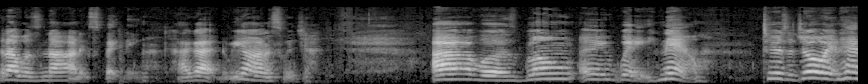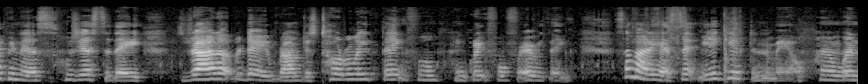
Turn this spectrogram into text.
that I was not expecting. I got to be honest with you. I was blown away. Now, tears of joy and happiness was yesterday. It's dried up today, but I'm just totally thankful and grateful for everything. Somebody had sent me a gift in the mail, and when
